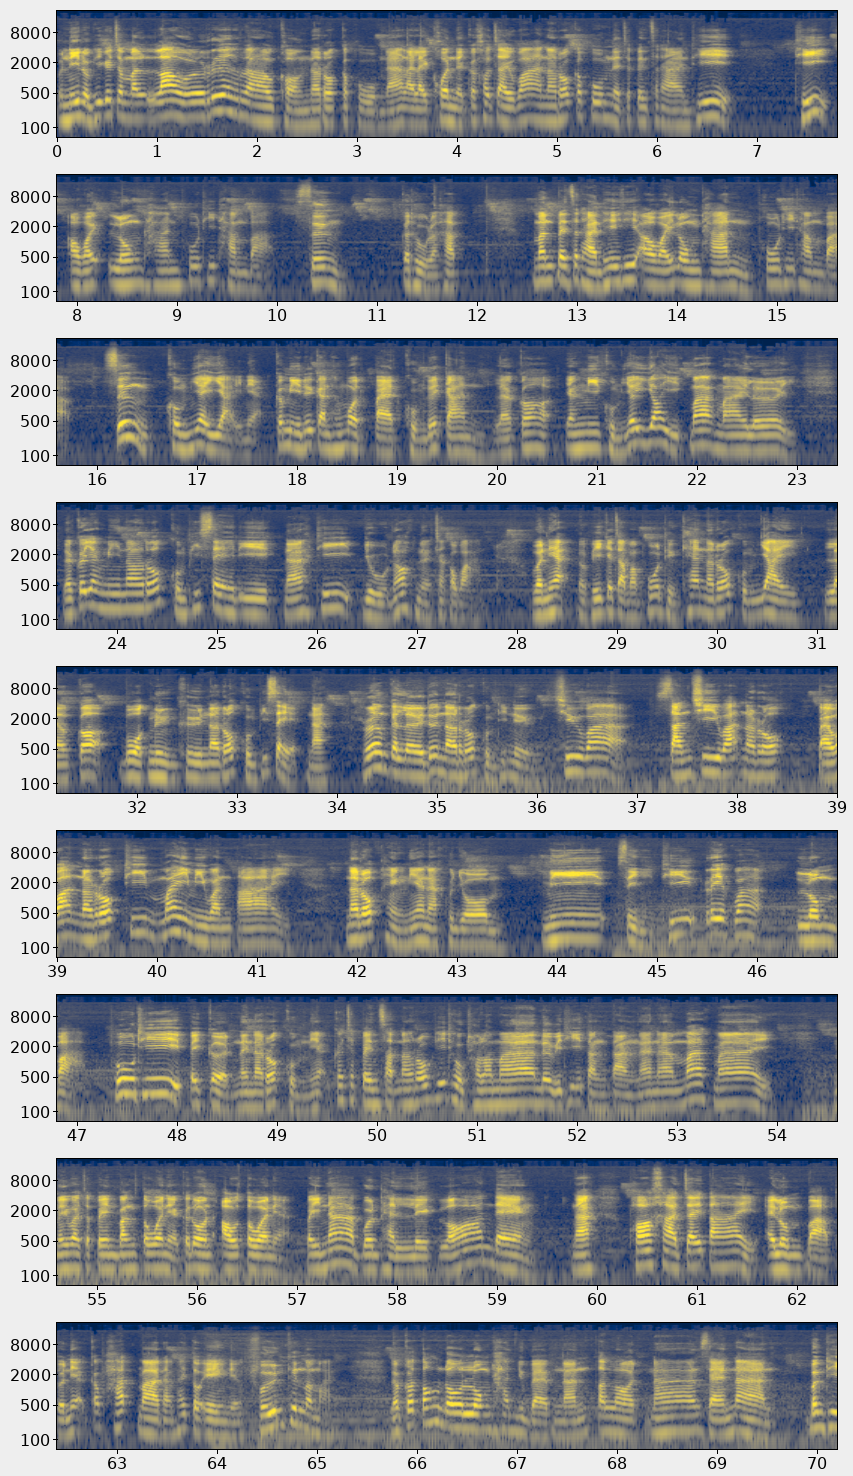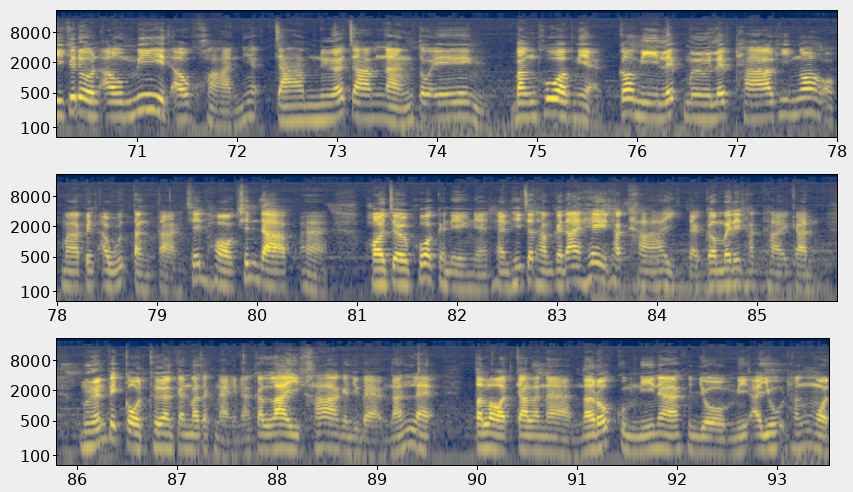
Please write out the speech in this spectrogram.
วันนี้หลวงพี่ก็จะมาเล่าเรื่องราวของนรกกระภูมินะ หลายๆ คนเนี่ยก็เข้าใจว่านรกกระภูมิเนี่ยจะเป็นสถานที่ที่เอาไว้ลงทานผู้ที่ทำบาป ซึ่งก็ถูกแล้วครับ มันเป็นสถานที่ที่เอาไว้ลงทันผู้ที่ทำบาป ซึ่งขุมใหญ่ๆ เนี่ยก็มีด้วยกันทั้งหมด 8 ขุมด้วยกัน แล้วก็ยังมีขุมย่อยๆ อีกมากมายเลย แล้วก็ยังมีนรกขุมพิเศษอีกนะที่อยู่นอกเหนือจักรวาล วันเนี้ยหลวงพี่ก็จะมาพูดถึงแค่นรกขุมใหญ่ แล้วก็บวกหนึ่งคือนรกขุมพิเศษนะ เริ่มกันเลยด้วยนรกขุมที่หนึ่งชื่อว่า สันชีวนรก แปลว่านรกที่ไม่มีวันตาย นรกแห่งเนี้ยนะคุณโยม มีสิ่งที่เรียกว่า ลมบาปผู้ที่ไปเกิดในนรกกลุ่มนี้ก็จะเป็นสัตว์นรกที่ถูกทรมานด้วยวิธีต่างๆ นานามากมาย ไม่ว่าจะเป็นบางตัวเนี่ยก็โดนเอาตัวเนี่ยไปหน้าบนแผ่นเหล็กร้อนแดงนะพอขาดใจตายไอ้ลมบาปตัวเนี้ยก็พัดมาทำให้ตัวเองเนี่ยฟื้นขึ้นมาใหม่ แล้วก็ต้องโดนลงทันอยู่แบบนั้นตลอดนานแสนนาน บางทีก็โดนเอามีดเอาขวานเนี่ยจามเนื้อจามหนังตัวเอง บางพวกเนี่ยก็มีเล็บมือเล็บเท้าที่งอกออกมาเป็นอาวุธต่างๆ เช่นหอกเช่นดาบอ่า พอเจอพวกกันเองเนี่ยแทนที่จะทำกันได้เฮ้ยทักทาย แต่ก็ไม่ได้ทักทายกัน เหมือนไปโกรธเคืองกันมาจากไหนนะก็ไล่ฆ่ากันอยู่แบบนั้นแหละตลอดกาลนานนรกกลุ่มนี้นะคุณโยมมีอายุทั้งหมด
